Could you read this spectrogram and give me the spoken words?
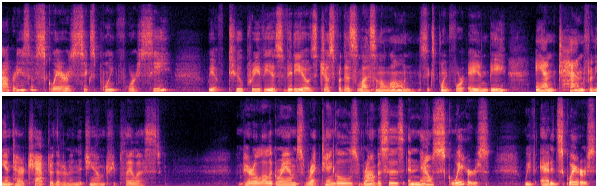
Properties of Squares 6.4c. We have two previous videos just for this lesson alone, 6.4a and b, and 10 for the entire chapter that are in the geometry playlist. Parallelograms, rectangles, rhombuses, and now squares. We've added squares,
